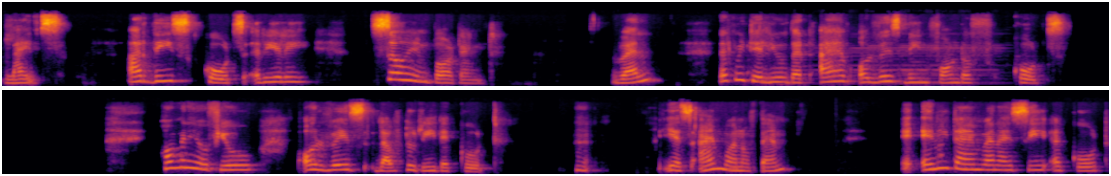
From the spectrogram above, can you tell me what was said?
lives. Are these quotes really so important? Well, let me tell you that I have always been fond of quotes. How many of you always love to read a quote? yes, I'm one of them. Anytime when I see a quote,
